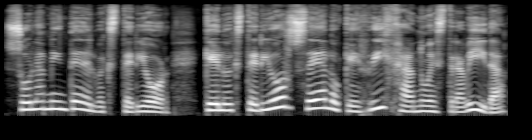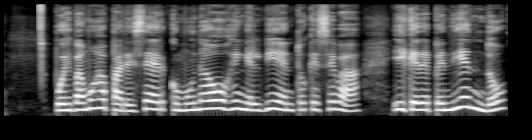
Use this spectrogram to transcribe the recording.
solamente de lo exterior, que lo exterior sea lo que rija nuestra vida, pues vamos a parecer como una hoja en el viento que se va y que dependiendo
